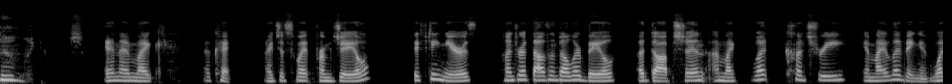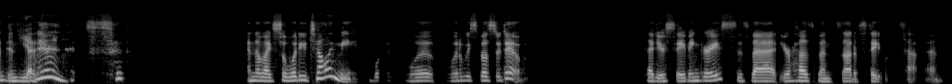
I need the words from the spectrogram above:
Oh my gosh. And I'm like, okay, I just went from jail, 15 years, $100,000 bail, adoption. I'm like, what country am I living in? What is this? and they're like, so what are you telling me? What, what, what are we supposed to do? That your saving grace is that your husband's out of state What's this happened.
